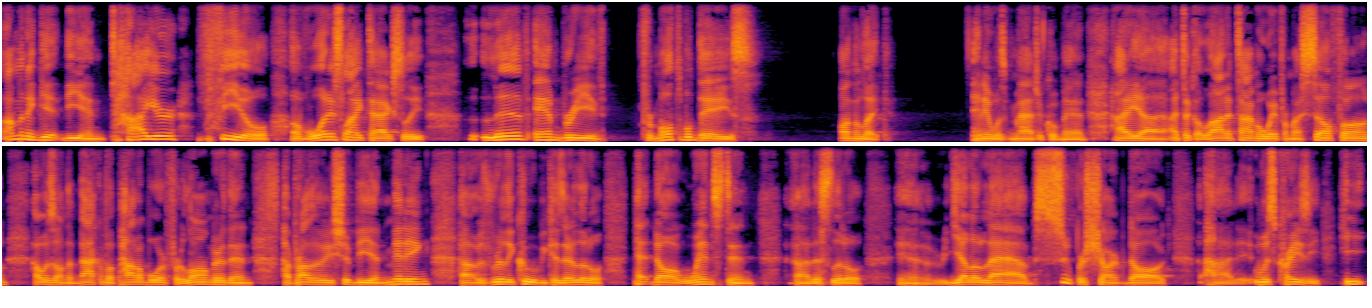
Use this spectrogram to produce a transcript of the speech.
I'm going to get the entire feel of what it's like to actually live and breathe for multiple days on the lake and it was magical, man. I uh, I took a lot of time away from my cell phone. I was on the back of a paddleboard for longer than I probably should be admitting. Uh, it was really cool because their little pet dog Winston, uh, this little yellow lab, super sharp dog, uh, it was crazy. He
